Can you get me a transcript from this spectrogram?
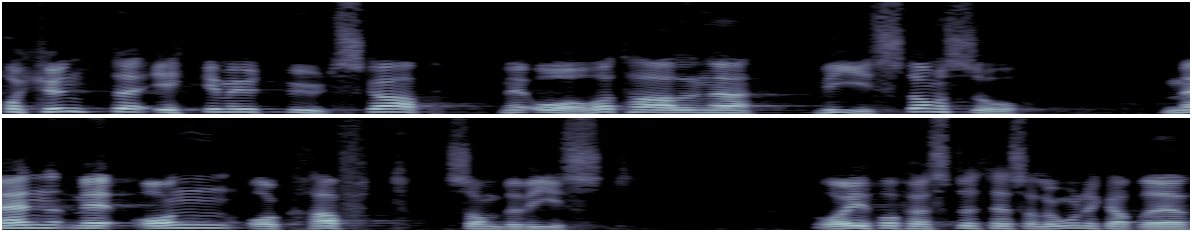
forkynte ikke mitt budskap med overtalende visdomsord, men med ånd og kraft som bevist. Og fra 1. Tessalonika-brev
